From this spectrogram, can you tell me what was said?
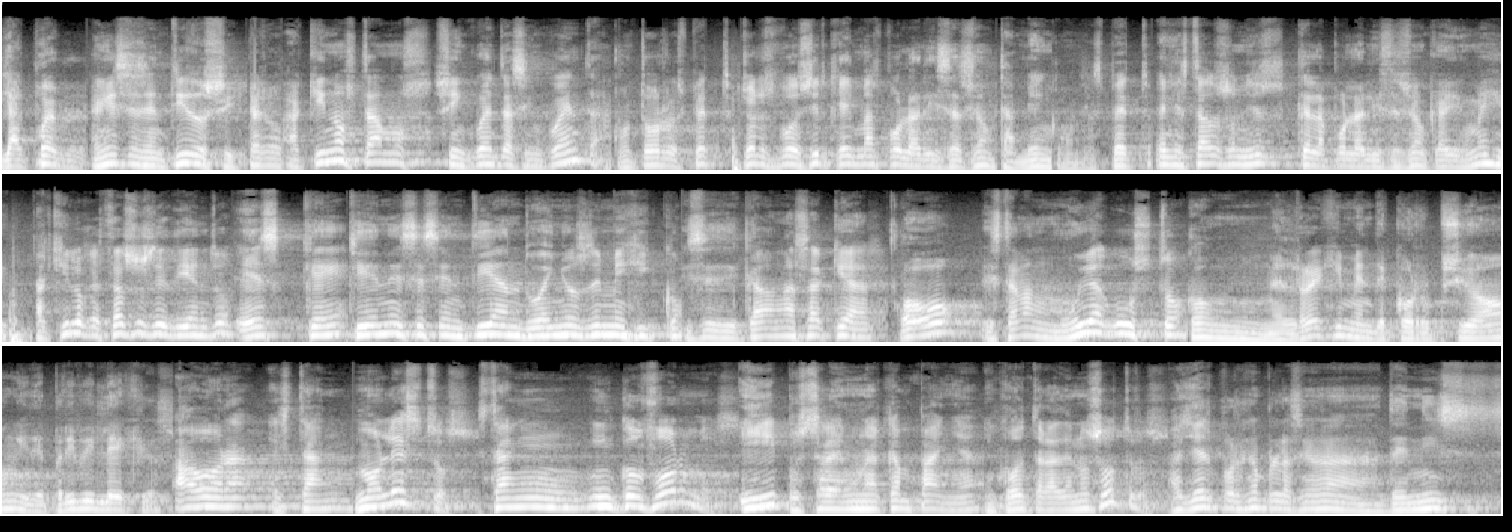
y al pueblo. En ese sentido sí, pero aquí no estamos 50-50, con todo respeto. Yo les puedo decir que hay más polarización también con respeto en Estados Unidos que la polarización que hay en México. Aquí lo que está sucediendo es que quienes se sentían dueños de México y se dedicaban a saquear o estaban muy a gusto con el régimen de corrupción y de privilegios, ahora están molestos, están inconformes y pues traen una campaña en contra de nosotros. Ayer, por ejemplo, la señora Denise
